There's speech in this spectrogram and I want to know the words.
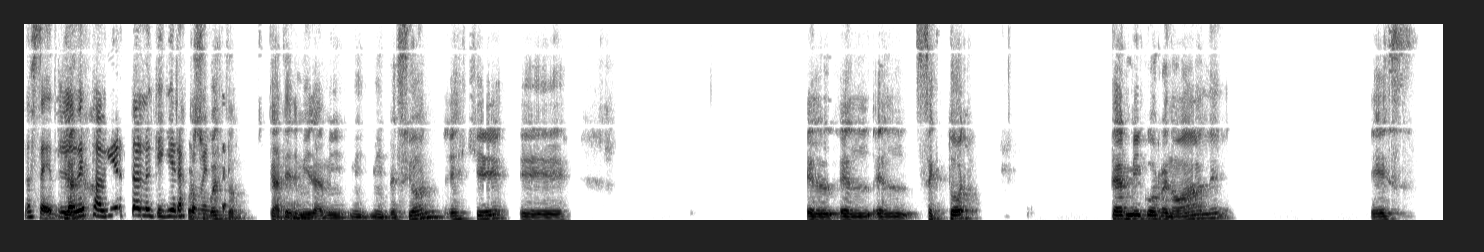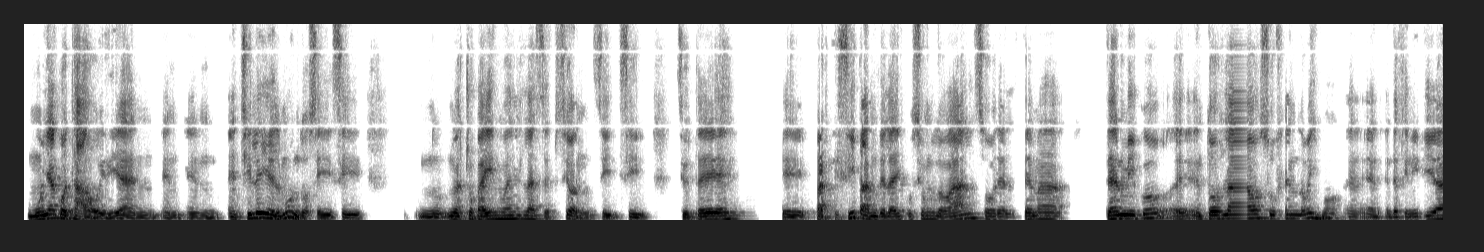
No sé, lo dejo abierto a lo que quieras comentar. Por supuesto, Kater, mira, mi, impresión es que eh, el, el sector térmico renovable es muy acotado hoy día en, en, en Chile y el mundo. Si, si, nuestro país no es la excepción. Si, si, si ustedes eh, participan de la discusión global sobre el tema térmico, eh, en todos lados sufren lo mismo. En, definitiva,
